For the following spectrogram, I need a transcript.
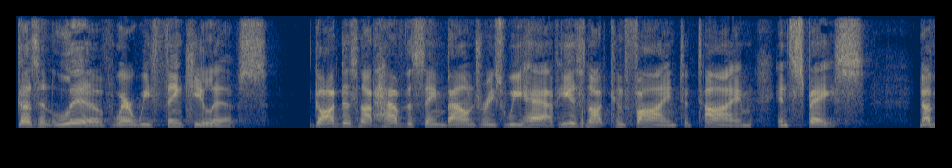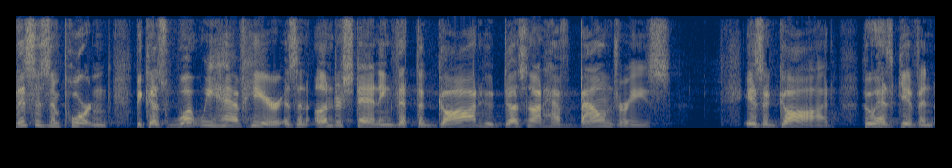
doesn't live where we think He lives. God does not have the same boundaries we have. He is not confined to time and space. Now, this is important because what we have here is an understanding that the God who does not have boundaries is a God who has given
